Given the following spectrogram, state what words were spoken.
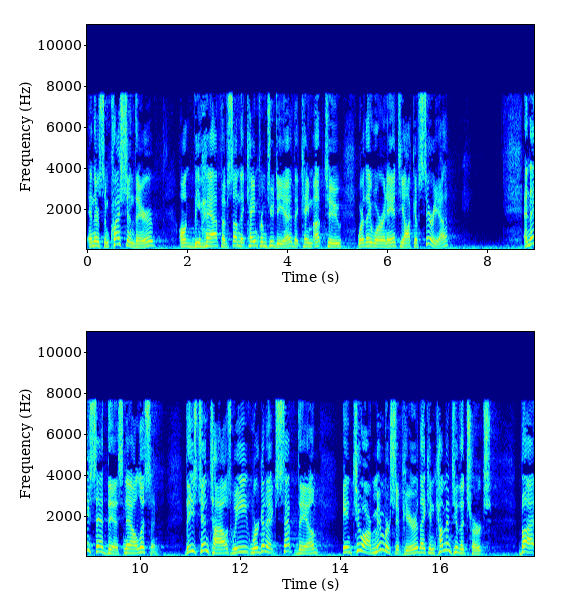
and there's some question there on behalf of some that came from Judea, that came up to where they were in Antioch of Syria. And they said this Now, listen, these Gentiles, we, we're going to accept them into our membership here. They can come into the church, but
